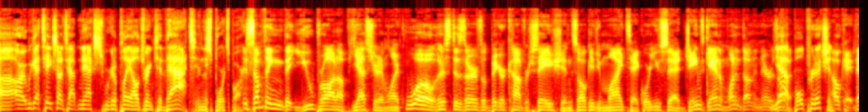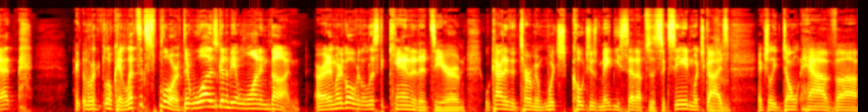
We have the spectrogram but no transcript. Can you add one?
Uh, all right, we got takes on tap next. We're going to play I'll Drink to That in the sports bar. It's something that you brought up yesterday. I'm like, whoa, this deserves a bigger conversation. So I'll give you my take where you said James Gannon one and done in Arizona. Yeah, bold prediction. Okay, that. Okay, let's explore. There was going to be a one and done. All right, I'm going to go over the list of candidates here, and we'll kind of determine which coaches may be set up to succeed and which guys. Mm-hmm actually don't have uh,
